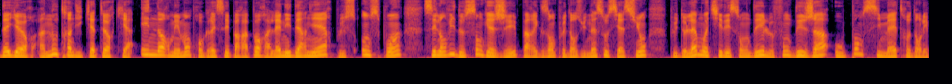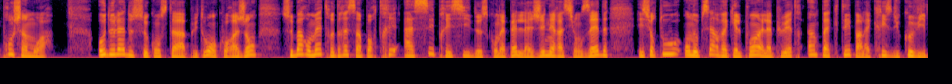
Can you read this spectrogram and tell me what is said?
D'ailleurs, un autre indicateur qui a énormément progressé par rapport à l'année dernière, plus 11 points, c'est l'envie de s'engager, par exemple dans une association. Plus de la moitié des sondés le font déjà ou pensent s'y mettre dans les prochains mois. Au-delà de ce constat plutôt encourageant, ce baromètre dresse un portrait assez précis de ce qu'on appelle la génération Z et surtout on observe à quel point elle a pu être impactée par la crise du Covid.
